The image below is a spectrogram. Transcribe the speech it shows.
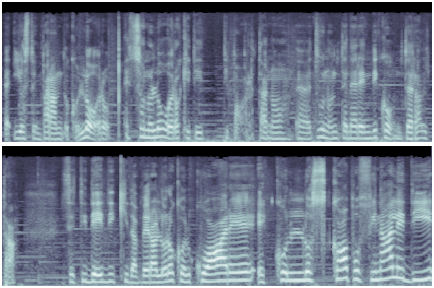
eh, io sto imparando con loro. E sono loro che ti, ti portano, eh, tu non te ne rendi conto in realtà. Se ti dedichi davvero a loro col cuore e con lo scopo finale di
